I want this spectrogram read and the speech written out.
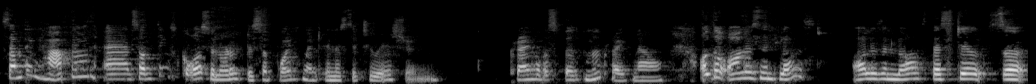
Something happened and something's caused a lot of disappointment in a situation. Crying over spilled milk right now. Although all isn't lost. All isn't lost. There's still, so,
